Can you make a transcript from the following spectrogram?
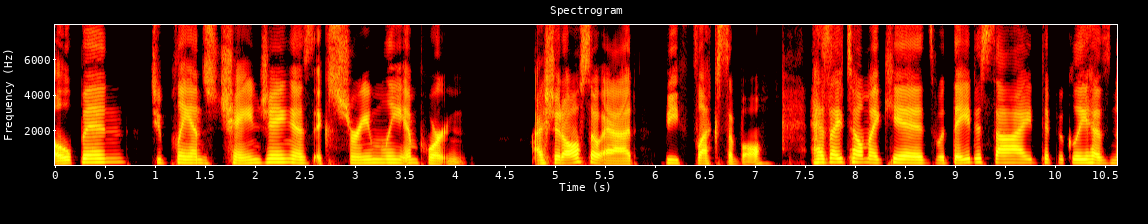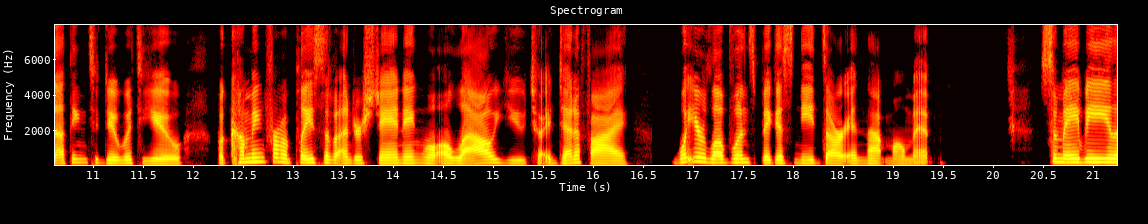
open to plans changing is extremely important. I should also add be flexible. As I tell my kids, what they decide typically has nothing to do with you, but coming from a place of understanding will allow you to identify what your loved one's biggest needs are in that moment. So maybe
